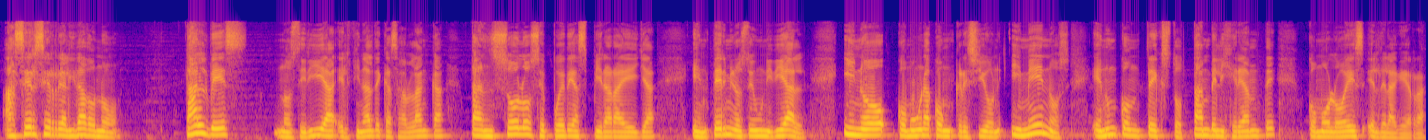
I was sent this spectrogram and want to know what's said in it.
hacerse realidad o no. Tal vez, nos diría el final de Casablanca, tan solo se puede aspirar a ella en términos de un ideal y no como una concreción, y menos en un contexto tan beligerante como lo es el de la guerra.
